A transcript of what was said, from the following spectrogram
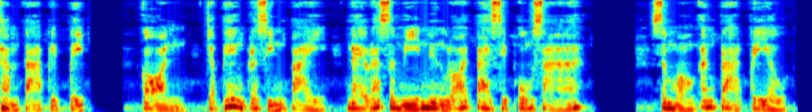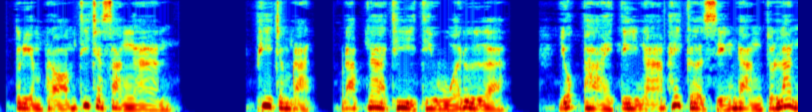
ทำตาปริบๆ ก่อนจะเพ่งกระสินไปในรัศมี 180 องศา สมองอันปราดเปรียวเตรียมพร้อมที่จะสั่งงาน พี่จำรัดรับหน้าที่ที่หัวเรือ ยกพายตีน้ำให้เกิดเสียงดังจนลั่น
